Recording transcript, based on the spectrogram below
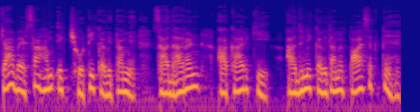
क्या वैसा हम एक छोटी कविता में साधारण आकार की आधुनिक कविता में पा सकते हैं।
